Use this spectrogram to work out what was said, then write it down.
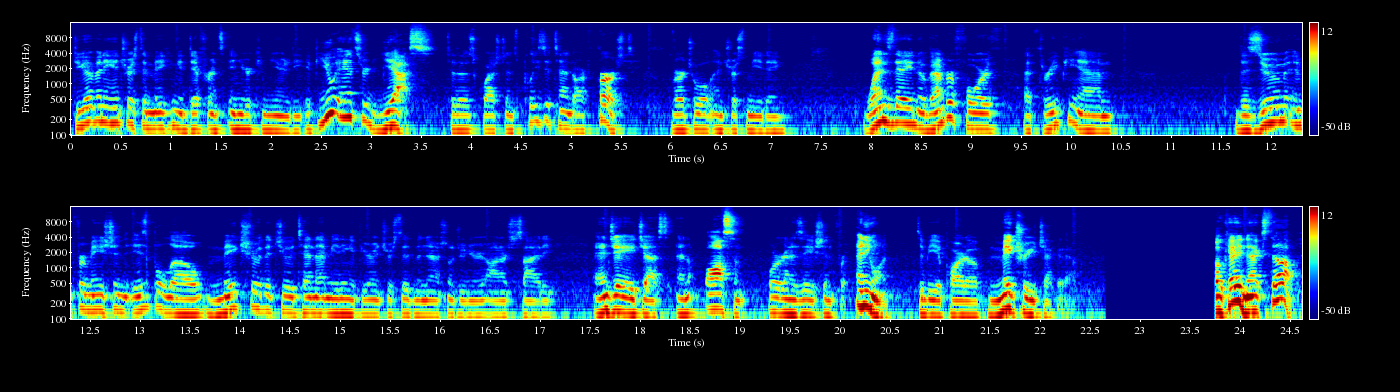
Do you have any interest in making a difference in your community? If you answered yes to those questions, please attend our first virtual interest meeting Wednesday, November 4th at 3 p.m. The Zoom information is below. Make sure that you attend that meeting if you're interested in the National Junior Honor Society NJHS, an awesome organization for anyone to be a part of. Make sure you check it out. Okay, next up,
